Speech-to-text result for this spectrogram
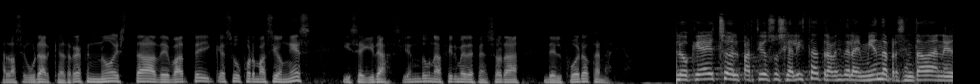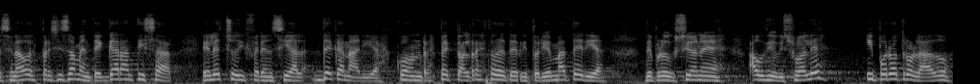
al asegurar que el REF no está a debate y que su formación es y seguirá siendo una firme defensora del fuero canario. Lo que ha hecho el Partido Socialista a través de la enmienda presentada en el Senado es precisamente garantizar el hecho diferencial de Canarias con respecto al resto de territorio en materia de producciones audiovisuales y, por otro lado,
